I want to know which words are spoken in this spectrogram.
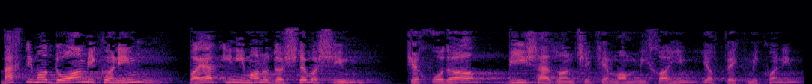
وقتی ما دعا می‌کنیم باید این ایمان رو داشته باشیم که خدا بیش از آنچه که ما می‌خواهیم یا فکر می‌کنیم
